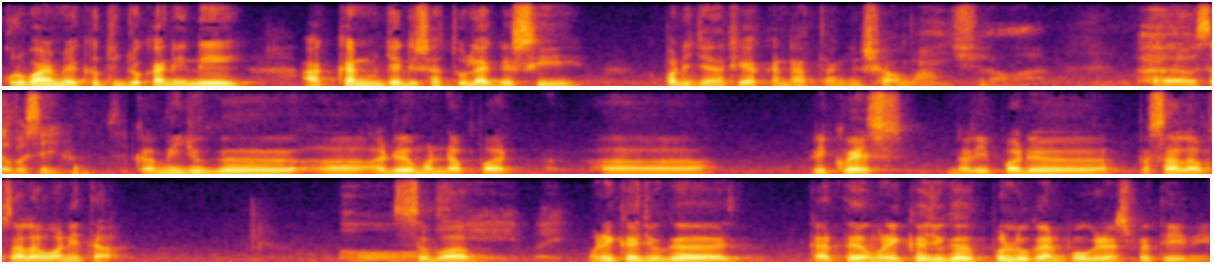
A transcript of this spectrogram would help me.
perubahan yang mereka tunjukkan ini akan menjadi satu legacy kepada generasi akan datang insyaAllah. InsyaAllah. Uh, Ustaz Basir? Kami juga uh, ada mendapat uh, request daripada pesalah-pesalah wanita. Oh, Sebab baik. mereka juga kata mereka juga perlukan program seperti ini.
